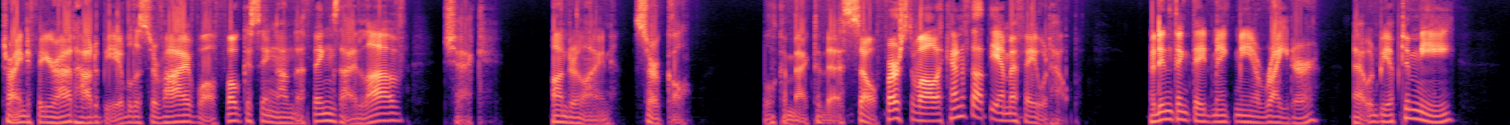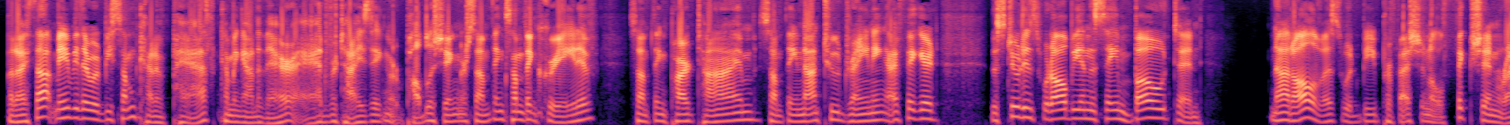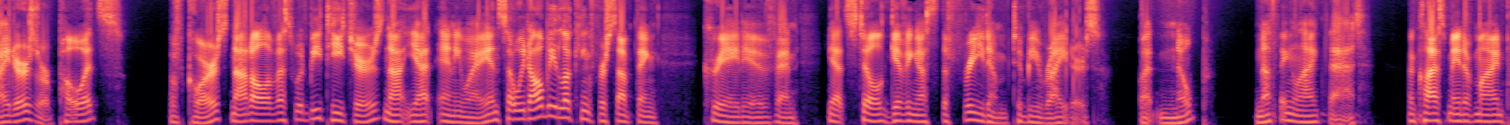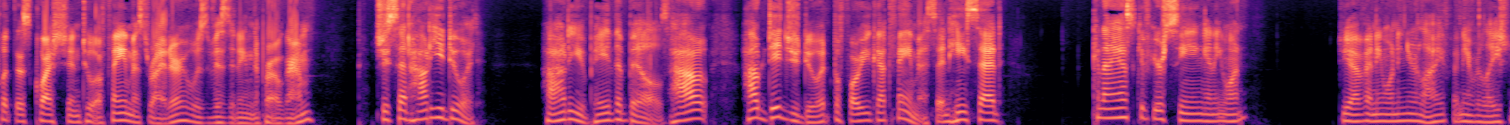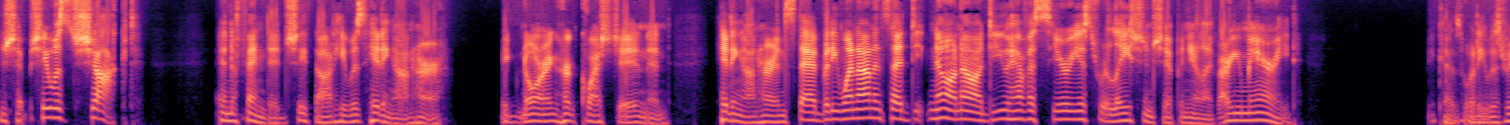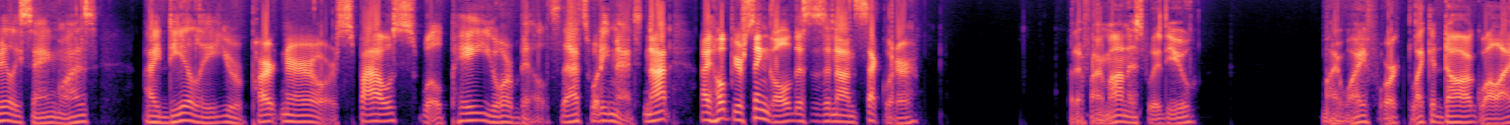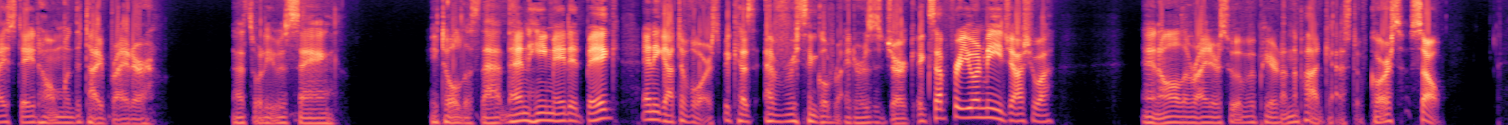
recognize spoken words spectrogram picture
Trying to figure out how to be able to survive while focusing on the things I love. Check. Underline. Circle. We'll come back to this. So, first of all, I kind of thought the MFA would help. I didn't think they'd make me a writer. That would be up to me. But I thought maybe there would be some kind of path coming out of there advertising or publishing or something, something creative, something part time, something not too draining. I figured the students would all be in the same boat and not all of us would be professional fiction writers or poets. Of course, not all of us would be teachers, not yet anyway. And so we'd all be looking for something creative and yet still giving us the freedom to be writers. But nope, nothing like that. A classmate of mine put this question to a famous writer who was visiting the program. She said, How do you do it? How do you pay the bills? How, how did you do it before you got famous? And he said, Can I ask if you're seeing anyone? Do you have anyone in your life, any relationship? She was shocked. and offended. She thought he was hitting on her, ignoring her question and hitting on her instead. But he went on and said, No, no, do you have a serious relationship in your life? Are you married? Because what he was really saying was, ideally, your partner or spouse will pay your bills. That's what he meant. Not, I hope you're single. This is a non sequitur. But if I'm honest with you, my wife worked like a dog while I stayed home with the typewriter. That's what he was saying. He told us that. Then he made it big and he got divorced because every single writer is a jerk, except for you and me, Joshua, and all the writers who have appeared on the podcast, of course. So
